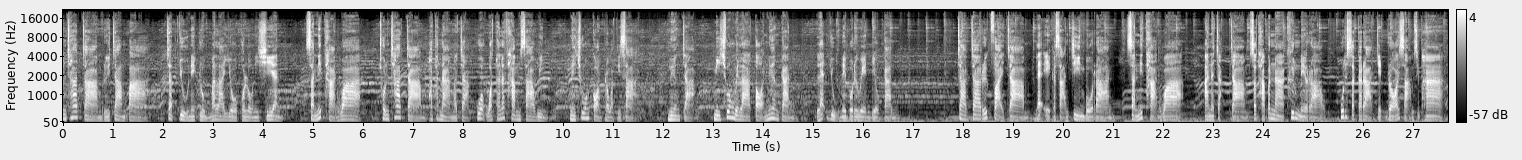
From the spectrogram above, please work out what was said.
นชาติจามหรือจามปา จัดอยู่ในกลุ่มมาลายโยโพโลนีเชียน สันนิษฐานว่าชนชาติจามพัฒนามาจากพวกวัฒนธรรมซาวิน ในช่วงก่อนประวัติศาสตร์ เนื่องจากมีช่วงเวลาต่อเนื่องกัน และอยู่ในบริเวณเดียวกัน จากจารึกฝ่ายจามและเอกสารจีนโบราณ สันนิษฐานว่า อาณาจักรจามสถาปนาขึ้นในราวพุทธศักราช 735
